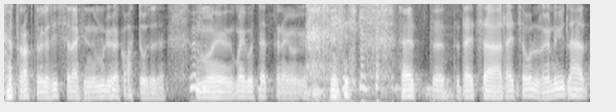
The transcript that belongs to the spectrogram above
traktoriga sisse läksin, mul üle katuse see. ma ei, ma ei kujuta ette nagu et, et täitsa, täitsa hull, aga nüüd lähed,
